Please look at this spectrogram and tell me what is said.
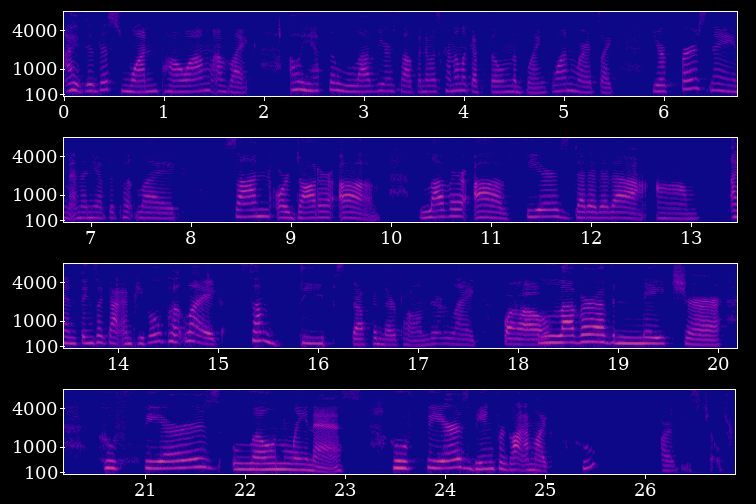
I did this one poem of like, oh, you have to love yourself. And it was kind of like a fill in the blank one where it's like your first name and then you have to put like son or daughter of, lover of, fears, da da da da. Um, and things like that. And people put like some deep stuff in their poem. They're like, wow, lover of nature who fears loneliness, who fears being forgotten. I'm like, who are these children?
